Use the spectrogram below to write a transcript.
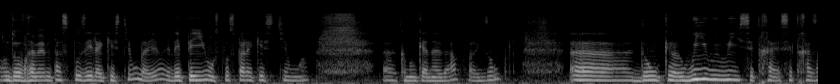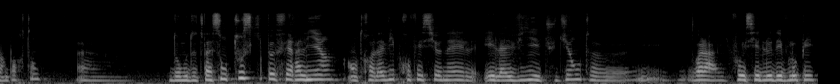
on ne devrait même pas se poser la question d'ailleurs. Il y a des pays où on ne se pose pas la question, hein. euh, comme au Canada par exemple. Euh, donc euh, oui, oui, oui, c'est très, très important. donc de toute façon, tout ce qui peut faire lien entre la vie professionnelle et la vie étudiante, voilà, il faut essayer de le développer.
